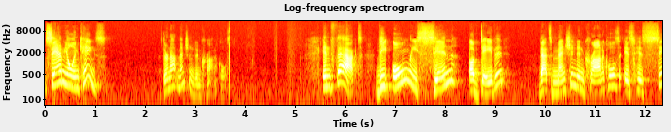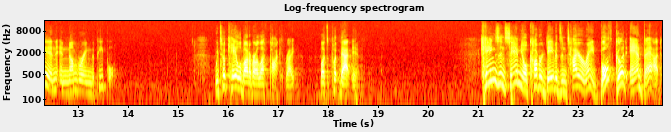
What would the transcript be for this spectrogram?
Samuel and Kings? They're not mentioned in Chronicles. In fact, the only sin of David that's mentioned in Chronicles is his sin in numbering the people. We took Caleb out of our left pocket, right? Let's put that in. Kings and Samuel covered David's entire reign, both good and bad.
